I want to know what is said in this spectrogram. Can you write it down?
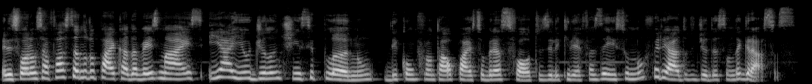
Eles foram se afastando do pai cada vez mais e aí o Dylan tinha esse plano de confrontar o pai sobre as fotos, ele queria fazer isso no feriado do Dia da Ação de Graças.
